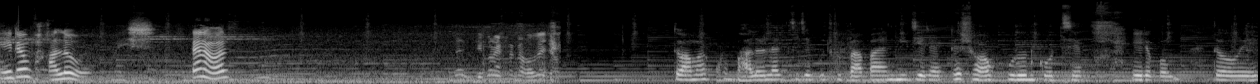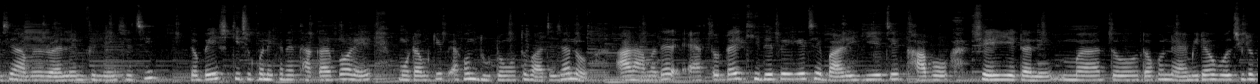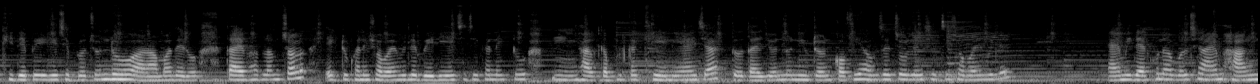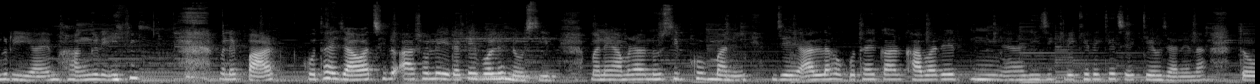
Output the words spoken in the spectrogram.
এটাও ভালো, বেশ। তাই না বল? তো আমার খুব ভালো লাগছে যে পুচকুর বাবা নিজের একটা শখ পূরণ করছে, এরকম। তো এই যে আমরা রয়্যাল এনফিল্ডে এসেছি। তো বেশ কিছুক্ষণ এখানে থাকার পরে মোটামুটি এখন দুটো মতো বাজে, জানো? আর আমাদের এতটাই খিদে পেয়ে গেছে, বাড়ি গিয়ে যে খাব সেই এটা নেই। তো তখন অ্যামিরাও বলছিল খিদে পেয়ে গেছে প্রচণ্ড আর আমাদেরও। তাই ভাবলাম, চলো, একটুখানি সবাই মিলে বেরিয়েছি, যেখানে একটু হালকা ফুলকা খেয়ে নেওয়াই যাক। তো তাই জন্য নিউটন কফি হাউসে চলে এসেছি সবাই মিলে। আমি দেখো না, বলছে I am hungry I am hungry মানে পার্ক কোথায় যাওয়া ছিল আসলে এটাকে বলে নসিব। মানে আমরা নসিব খুব মানি যে আল্লাহ কোথায় কার খাবারের রিজিক রেখে রেখেছে কেউ জানে না। তো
